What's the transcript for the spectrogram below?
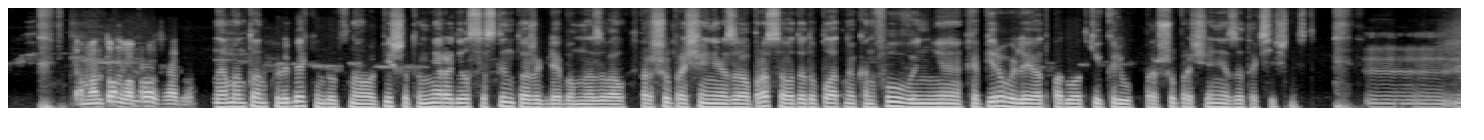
Там Антон вопрос задал. Нам Антон Кулебякин тут снова пишет. У меня родился сын, тоже Глебом назвал. Прошу прощения за вопрос, а вот эту платную конфу вы не копировали от подлодки Крю? Прошу прощения за токсичность.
